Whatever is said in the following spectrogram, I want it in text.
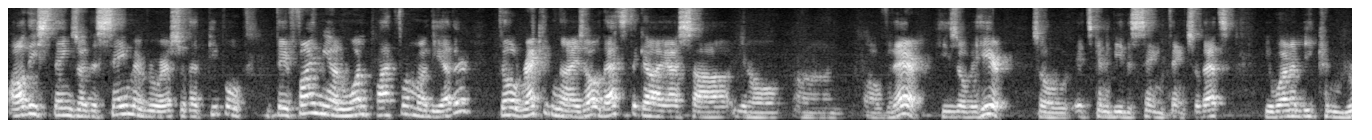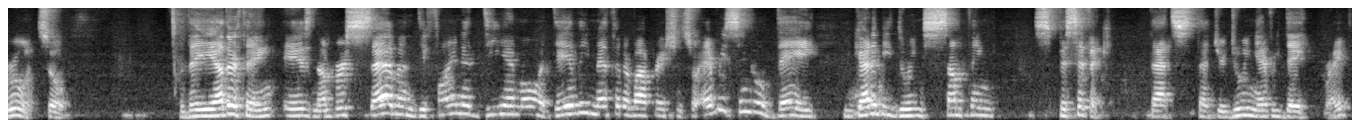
all these things are the same everywhere so that people if they find me on one platform or the other they'll recognize oh that's the guy I saw you know um, over there. He's over here. So it's going to be the same thing. So that's you want to be congruent. So the other thing is number seven define a DMO a daily method of operation. So every single day you got to be doing something specific. That's that you're doing every day right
